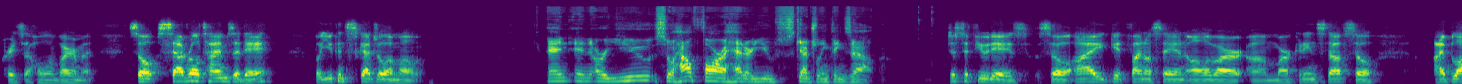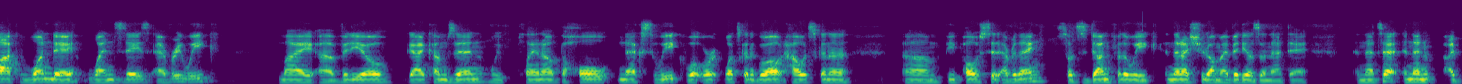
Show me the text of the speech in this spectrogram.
creates a whole environment. So several times a day, but you can schedule them out. And and are you so how far ahead are you scheduling things out? Just a few days. So I get final say in all of our um, marketing stuff. So I block one day, Wednesdays every week. My uh, video guy comes in. We plan out the whole next week, what we're what's going to go out, how it's going to um, be posted, everything. So it's done for the week, and then I shoot all my videos on that day, and that's it. And then I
